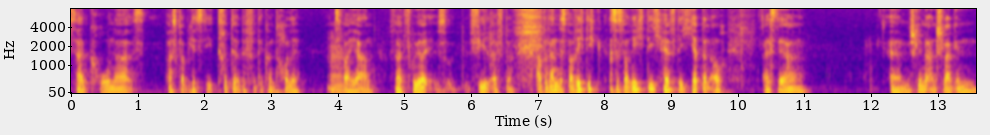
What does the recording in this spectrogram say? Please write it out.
seit Corona war es, glaube ich, jetzt die dritte oder vierte Kontrolle in mhm. zwei Jahren. Das war halt früher so viel öfter. Aber dann, das war richtig, also es war richtig heftig. Ich habe dann auch, als der ähm, schlimme Anschlag in,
